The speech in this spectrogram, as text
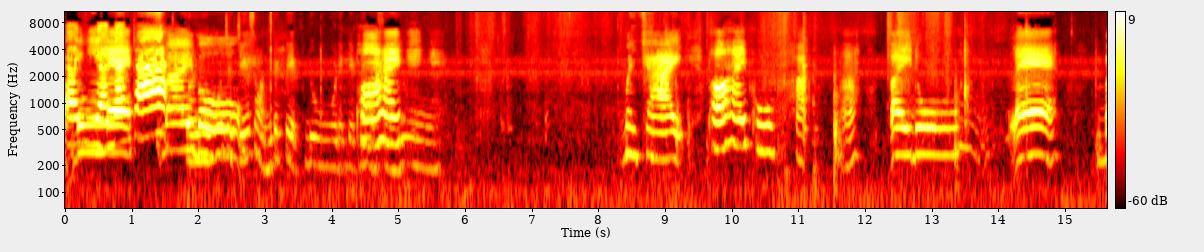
ผาอย่าเขียนดังค่ะใบวันโบนี้จะเจ๊สอนเด็กๆดูเด็กๆพอให้ ไม่ใช่พอให้ภูผาไปดูแลใบ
